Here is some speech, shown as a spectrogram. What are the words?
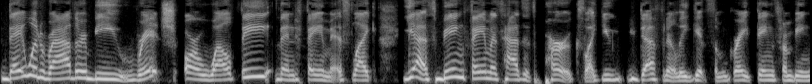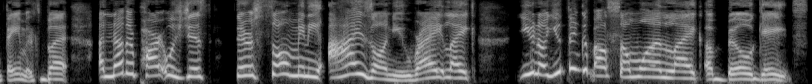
they would rather be rich or wealthy than famous. Like, yes, being famous has its perks. Like you, you definitely get some great things from being famous. But another part was just there's so many eyes on you, right? Like, you know, you think about someone like a Bill Gates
